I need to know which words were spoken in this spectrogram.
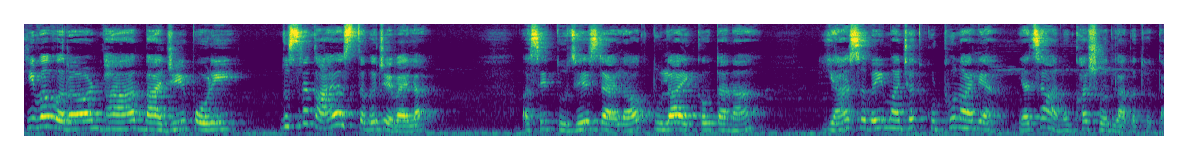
किंवा वरण भात भाजी पोळी. दुसरं काय असतं ग जेवायला? असे तुझेच डायलॉग तुला ऐकवताना या सवयी माझ्यात कुठून आल्या याचा अनोखा शोध लागत होता.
